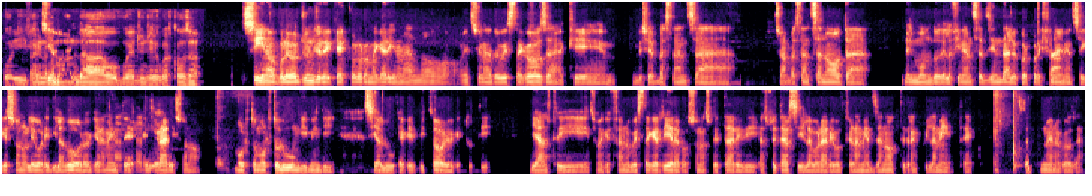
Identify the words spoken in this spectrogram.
vuoi fare una sì, domanda o vuoi aggiungere qualcosa. Sì, no, volevo aggiungere che ecco, loro magari non hanno menzionato questa cosa che invece è abbastanza, insomma, abbastanza nota nel mondo della finanza aziendale o corporate finance, che sono le ore di lavoro. Chiaramente ah, certo. gli orari sono molto molto lunghi, quindi eh, sia Luca che Vittorio che tutti gli altri insomma, che fanno questa carriera possono di, aspettarsi di lavorare oltre la mezzanotte tranquillamente. Ecco. Questa per me è una cosa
